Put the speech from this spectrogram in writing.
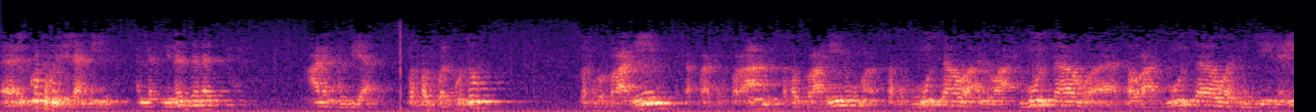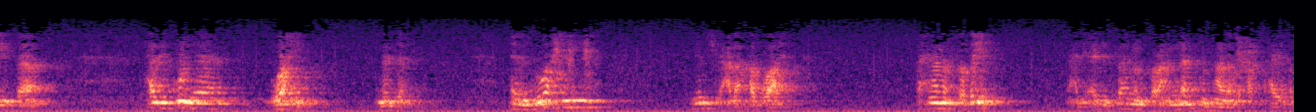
آه، الكتب الإلهية التي نزلت على الأنبياء. وصف الكتب صحف إبراهيم تقرأ القرآن صحف إبراهيم وصحف موسى وألواح موسى وتوراة موسى وإنجيل عيسى. هذه كلها وحي نزل. الوحي يمشي على خط واحد. إحنا نستطيع يعني أجل فهم القرآن نفهم هذا الخط أيضا.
